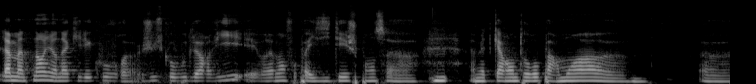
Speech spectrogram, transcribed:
Là maintenant, il y en a qui les couvrent jusqu'au bout de leur vie. Et vraiment, faut pas hésiter, je pense, à, Mm. à mettre 40 euros par mois. euh, euh,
